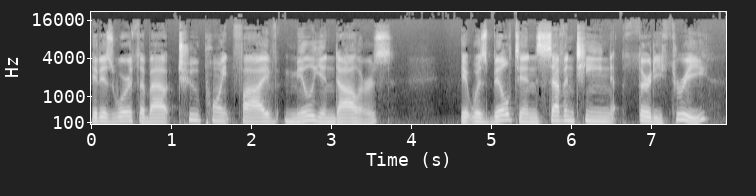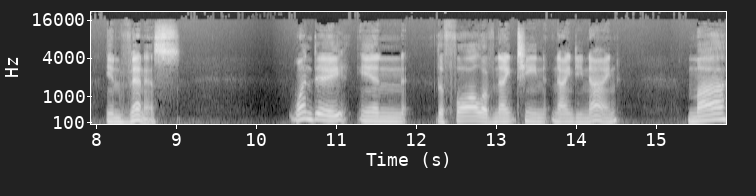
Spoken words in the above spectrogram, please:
it is worth about $2.5 million. It was built in 1733 in Venice. One day in the fall of 1999, Ma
